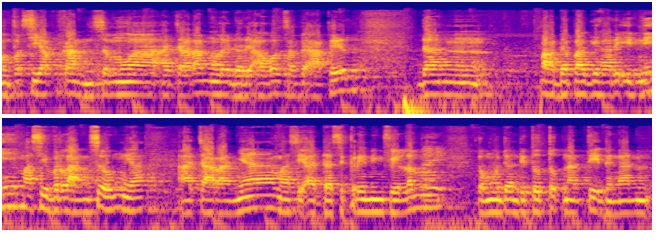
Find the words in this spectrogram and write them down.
mempersiapkan semua acara mulai dari awal sampai akhir dan pada pagi hari ini masih berlangsung ya acaranya masih ada screening film Baik. kemudian ditutup nanti dengan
